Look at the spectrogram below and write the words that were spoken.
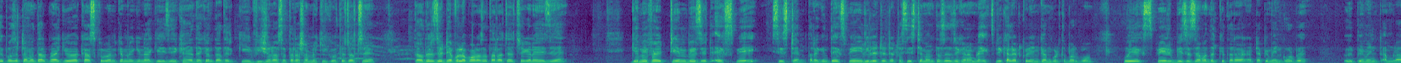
এই প্রজেক্টটার মধ্যে আপনারা কীভাবে কাজ করবেন, কেমনি কি না কি যে এখানে দেখেন তাদের কি ভিশন আছে, তারা সামনে কী করতে চাচ্ছে, তাদের যে ডেভেলপার আছে তারা চাচ্ছে এখানে এই যে gamified team based XP system তারা কিন্তু এক্সপি রিলেটেড একটা সিস্টেম আনতেছে, যেখানে আমরা এক্সপি কালেক্ট করে ইনকাম করতে পারব। ওই এক্সপির বেসিসে আমাদেরকে তারা একটা পেমেন্ট করবে, ওই পেমেন্ট আমরা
